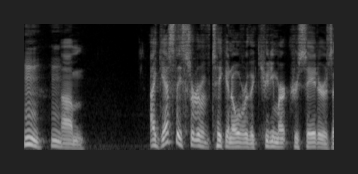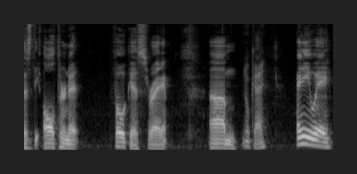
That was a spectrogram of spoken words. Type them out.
hmm Um, I guess they sort of have taken over the Cutie Mark Crusaders as the alternate focus, right? Um, okay, Anyway,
